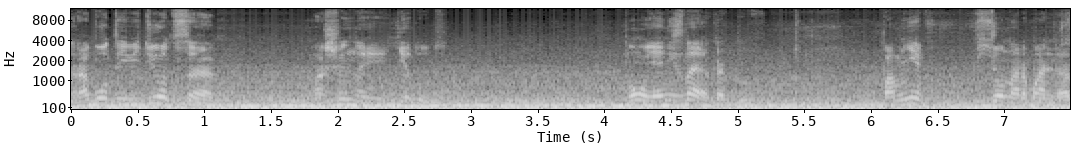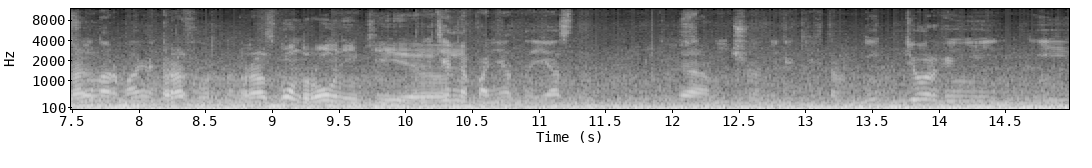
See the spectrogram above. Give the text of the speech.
работа ведется, машины едут. Ну, я не знаю, как бы по мне все нормально. Все нормально, комфортно. разгон ровненький. э, Предельно понятно, ясно. То есть Да. ничего, никаких там ни дерганий, ни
